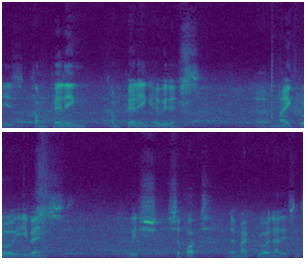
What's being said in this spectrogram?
is compelling, compelling evidence, uh, micro events which support the macro analysis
